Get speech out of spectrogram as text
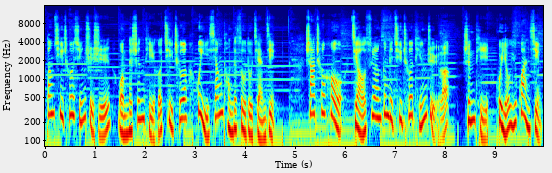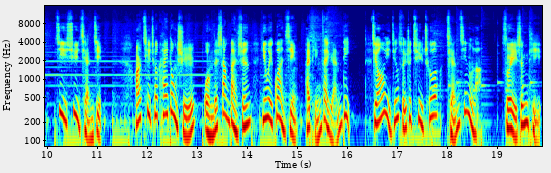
当汽车行驶时，我们的身体和汽车会以相同的速度前进。刹车后，脚虽然跟着汽车停止了。身体会由于惯性继续前进，而汽车开动时，我们的上半身因为惯性还停在原地，脚已经随着汽车前进了，所以身体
